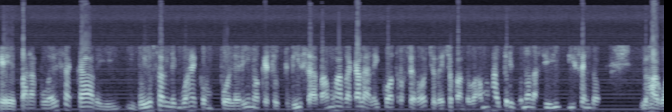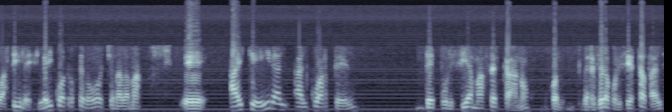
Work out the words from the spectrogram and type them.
eh, para poder sacar, y, voy a usar el lenguaje con polerino que se utiliza, vamos a sacar la ley 408, de hecho cuando vamos al tribunal así dicen los, los aguaciles, ley 408 nada más, eh, hay que ir al, al cuartel de policía más cercano, me refiero a policía estatal,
